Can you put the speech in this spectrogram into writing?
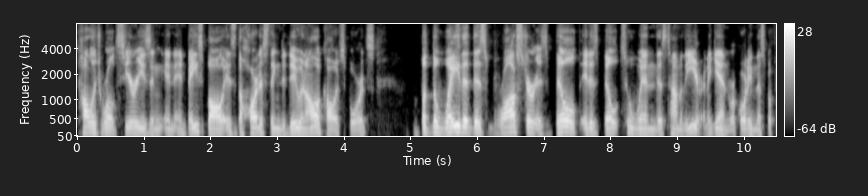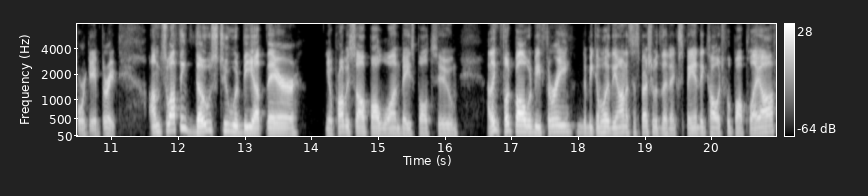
college World Series in, in, in, baseball is the hardest thing to do in all college sports. But the way that this roster is built, it is built to win this time of the year. And again, recording this before game three. Um, so I think those two would be up there, you know, probably softball one, baseball two. I think football would be three, to be completely honest, especially with an expanded college football playoff,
